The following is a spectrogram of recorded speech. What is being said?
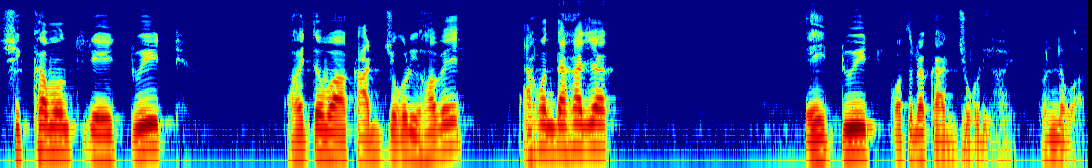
শিক্ষামন্ত্রীর এই টুইট হয়তোবা কার্যকরী হবে। এখন দেখা যাক এই টুইট কতটা কার্যকরী হয়। ধন্যবাদ।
